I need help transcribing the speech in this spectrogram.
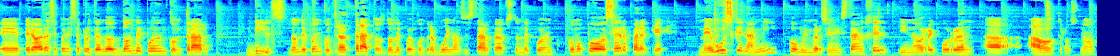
Eh, pero ahora se pueden estar preguntando dónde puedo encontrar deals, dónde puedo encontrar tratos, dónde puedo encontrar buenas startups, dónde puedo, cómo puedo hacer para que me busquen a mí como inversionista ángel y no recurran a, a otros, ¿no?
